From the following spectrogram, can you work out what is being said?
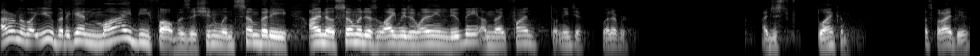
I don't know about you, but again, my default position when somebody, I know someone doesn't like me, doesn't want anything to do with me, I'm like, fine, don't need you, whatever. I just blank them. That's what I do.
